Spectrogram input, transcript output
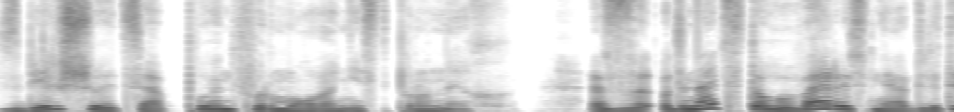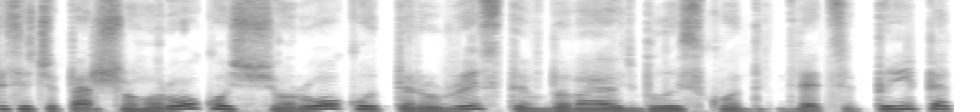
збільшується поінформованість про них. З 11 вересня 2001 року щороку терористи вбивають близько 25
